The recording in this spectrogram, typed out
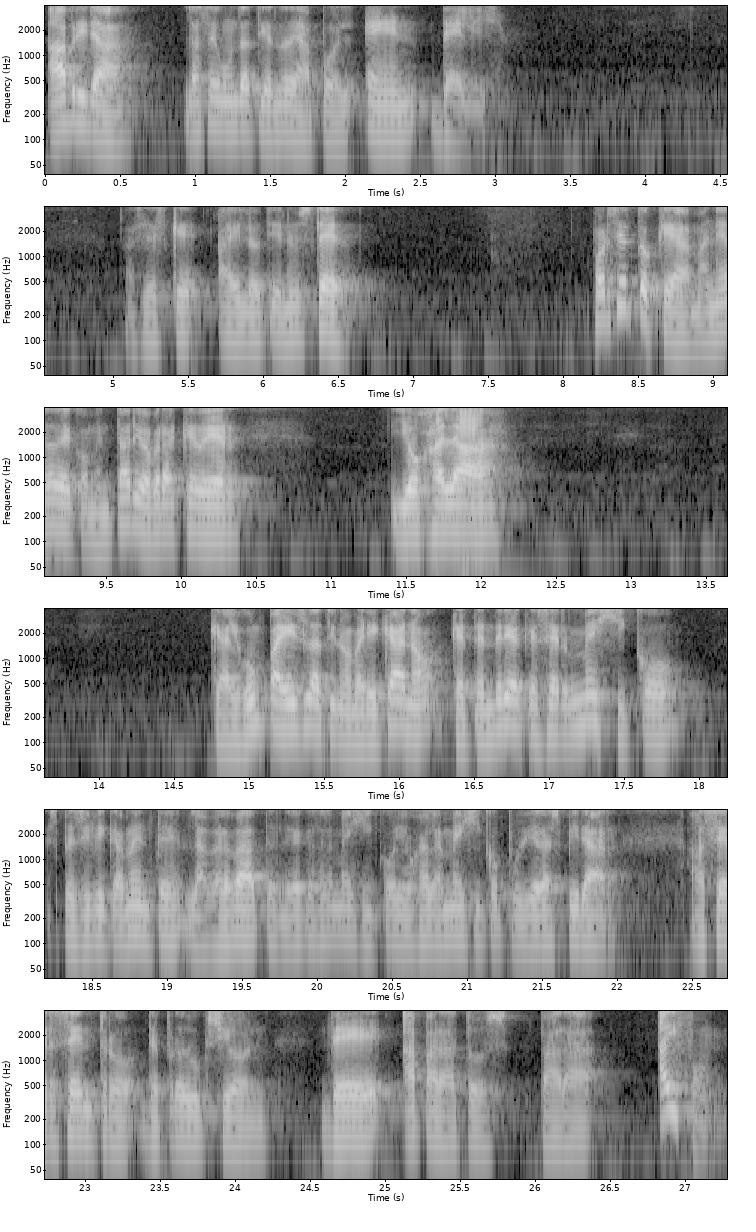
abrirá la segunda tienda de Apple en Delhi. Así es que ahí lo tiene usted. Por cierto que a manera de comentario habrá que ver y ojalá que algún país latinoamericano, que tendría que ser México, específicamente, la verdad, tendría que ser México y ojalá México pudiera aspirar a ser centro de producción de aparatos para iPhone.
